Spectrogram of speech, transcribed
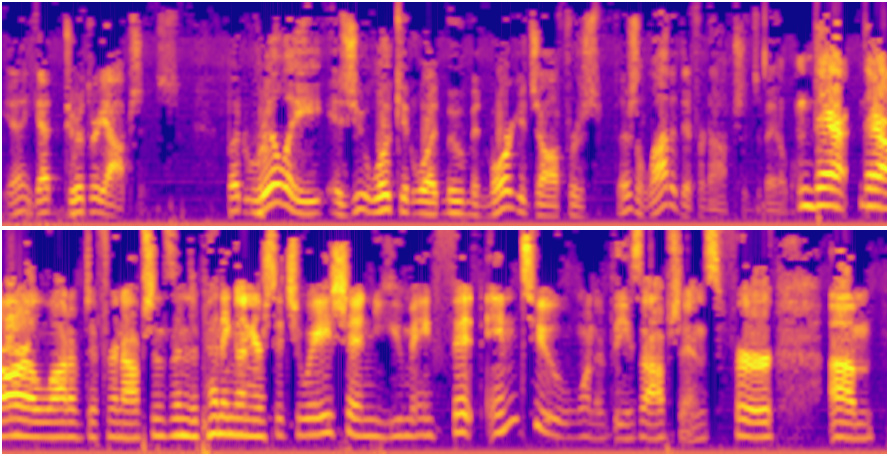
yeah, you got two or three options. But really, as you look at what Movement Mortgage offers, there's a lot of different options available. There there are a lot of different options, and depending on your situation, you may fit into one of these options for um, –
